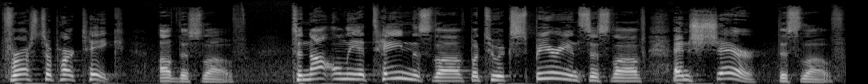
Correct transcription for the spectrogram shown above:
For us to partake of this love? To not only attain this love, but to experience this love and share this love?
